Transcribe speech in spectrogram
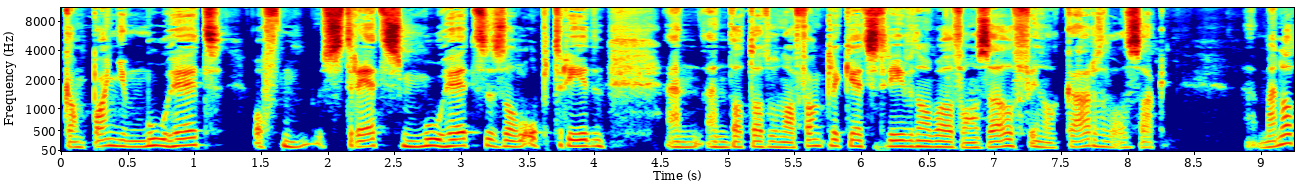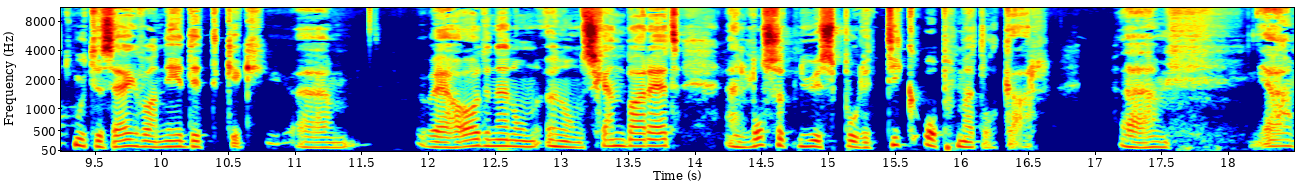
campagnemoeheid of strijdsmoeheid zal optreden en, en dat dat onafhankelijkheidsstreven dan wel vanzelf in elkaar zal zakken. Men had moeten zeggen van nee, dit, kijk, um, wij houden een, on, een onschendbaarheid en los het nu eens politiek op met elkaar. Um, ja,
